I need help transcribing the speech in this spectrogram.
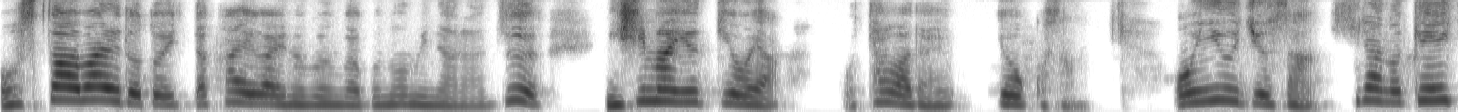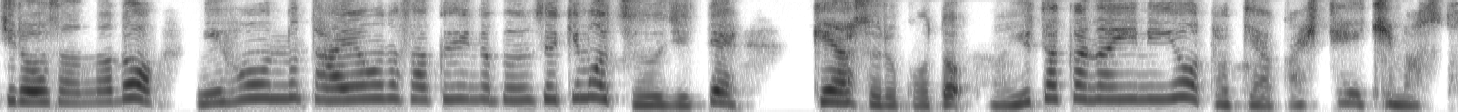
オスカー・ワイルドといった海外の文学のみならず、三島由紀夫や田和田陽子さん、恩裕十さん、平野啓一郎さんなど、日本の多様な作品の分析も通じて、ケアすることの豊かな意味を解き明かしていきますと。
